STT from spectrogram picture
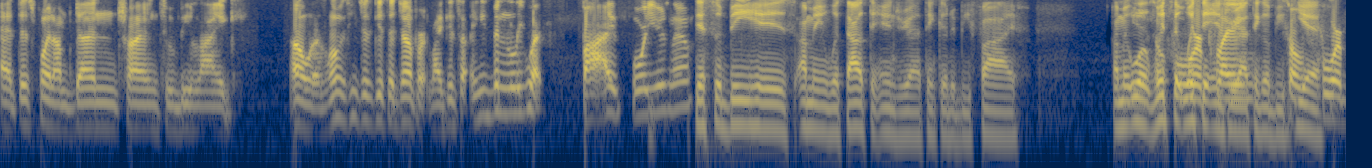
at this point, I'm done trying to be like, oh, well, as long as he just gets a jumper. Like it's he's been in the league what five, four years now. This will be his. I mean, without the injury, I think it'll be five. I mean, Yeah, well, so with the with the injury, I think it'll be so yeah, four.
